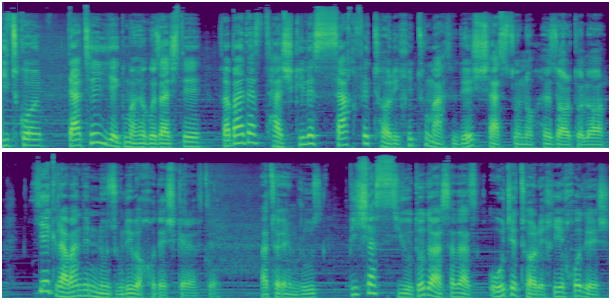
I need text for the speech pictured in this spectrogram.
بیت کوین در طی یک ماه گذشته و بعد از تشکیل سقف تاریخی تو محدوده 69 هزار دلار یک روند نزولی به خودش گرفته و تا امروز بیش از 32 درصد از اوج تاریخی خودش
